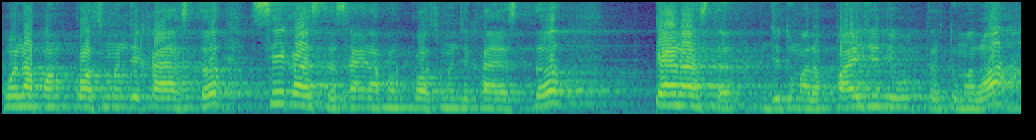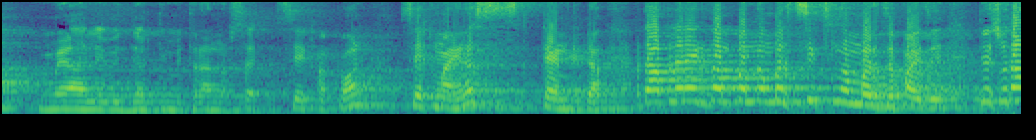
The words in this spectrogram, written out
वन आपण कॉस म्हणजे काय असतं? से काय असतं? साईन आपण कॉस म्हणजे काय असतं? टॅन असतं. म्हणजे तुम्हाला पाहिजे ते उत्तर तुम्हाला मिळाले विद्यार्थी मित्रांनो. से sec upon sec minus ten theta आता आपल्याला एक्झाम्पल नंबर सिक्स नंबरचं पाहिजे. ते सुद्धा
